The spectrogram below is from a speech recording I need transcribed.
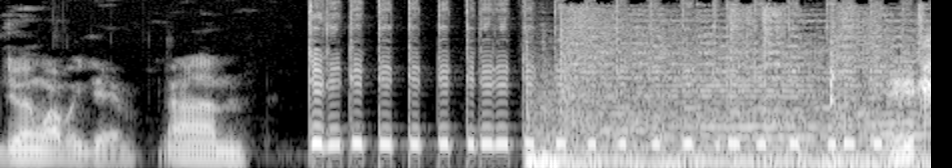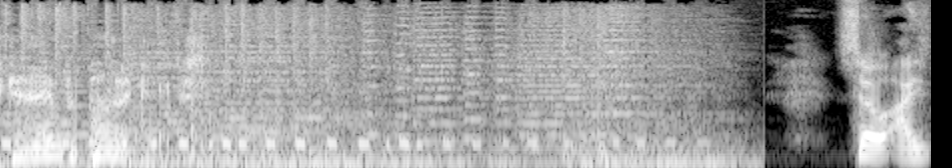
doing what we do. Um, it's time for politics. So I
